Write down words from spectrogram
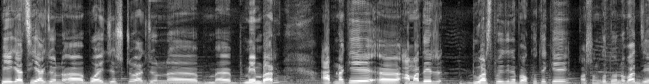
পেয়ে গেছি একজন বয়োজ্যেষ্ঠ একজন মেম্বার। আপনাকে আমাদের ডুয়ার্স প্রতিদিনের পক্ষ থেকে অসংখ্য ধন্যবাদ যে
